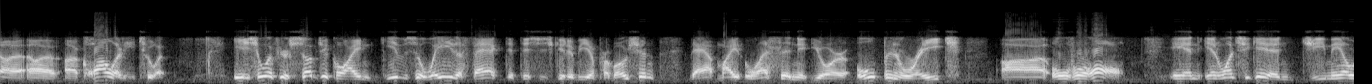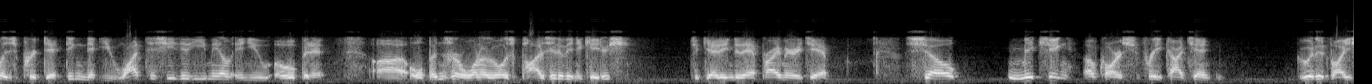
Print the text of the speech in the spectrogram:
uh, uh, uh, quality to it. So if your subject line gives away the fact that this is going to be a promotion, that might lessen your open rate uh, overall. And and once again, Gmail is predicting that you want to see the email and you open it. Uh, opens are one of those positive indicators to getting to that primary tab. So, mixing, of course, free content, good advice,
